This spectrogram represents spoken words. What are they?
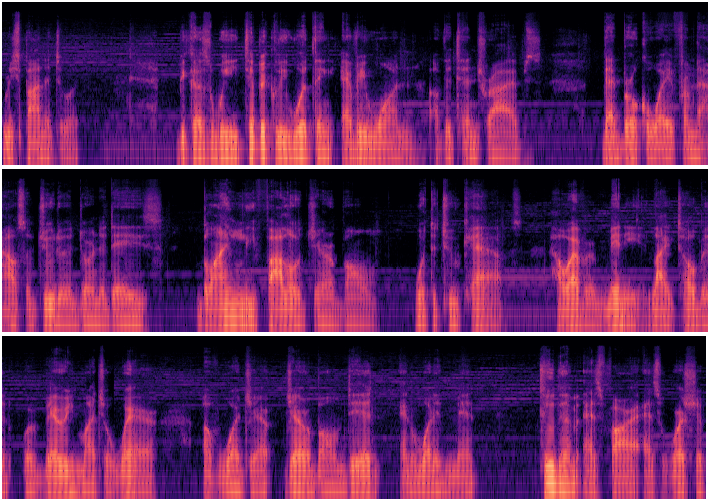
responded to it because we typically would think every one of the 10 tribes that broke away from the house of Judah during the days blindly followed Jeroboam with the two calves. However, many, like Tobit, were very much aware of what Jer- Jeroboam did and what it meant to them as far as worship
